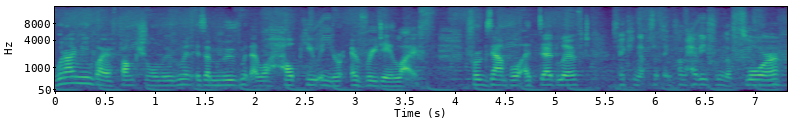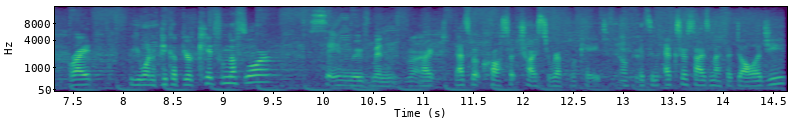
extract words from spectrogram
What I mean by a functional movement is a movement that will help you in your everyday life. For example, a deadlift, picking up something from heavy from the floor, right? You want to pick up your kid from the floor? Same movement, Right. right? That's what CrossFit tries to replicate. Okay. It's an exercise methodology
